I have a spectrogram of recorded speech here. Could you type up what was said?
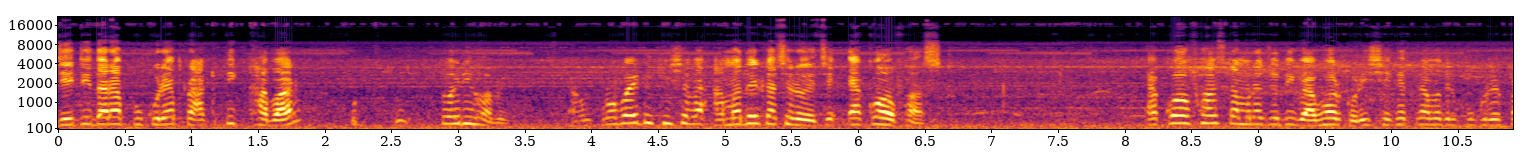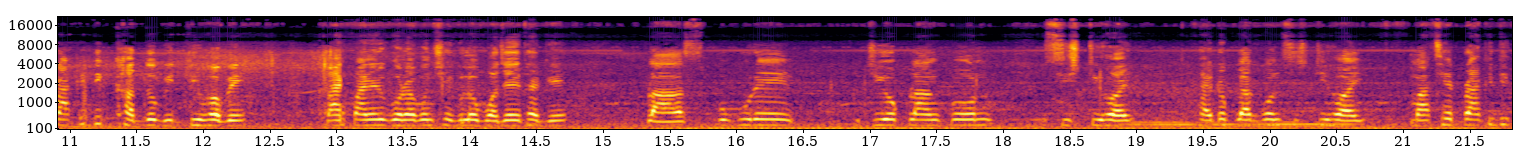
যেটি দ্বারা পুকুরে প্রাকৃতিক খাবার তৈরি হবে। প্রোবায়োটিক হিসেবে আমাদের কাছে রয়েছে অ্যাকোয়াফাস্ট অ্যাকোয়াফাস্ট আমরা যদি ব্যবহার করি, সেক্ষেত্রে আমাদের পুকুরের প্রাকৃতিক খাদ্য বৃদ্ধি হবে। পানির গুণাগুণ সেগুলো বজায় থাকে। প্লাস পুকুরে জিও প্লাঙ্কন সৃষ্টি হয়। ফাইটোপ্লাঙ্কন সৃষ্টি হয়, মাছের প্রাকৃতিক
